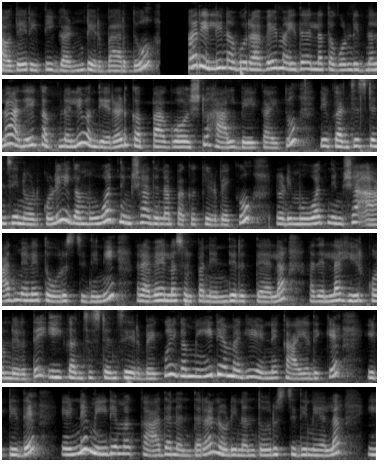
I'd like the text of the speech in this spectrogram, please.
ಯಾವುದೇ ರೀತಿ ಗಂಟು ಇರಬಾರ್ದು. ಸುಮಾರು ಇಲ್ಲಿ ನಾವು ರವೆ, ಮೈದಾ ಎಲ್ಲ ತೊಗೊಂಡಿದ್ನಲ್ಲ, ಅದೇ ಕಪ್ನಲ್ಲಿ ಒಂದು ಎರಡು ಕಪ್ ಆಗುವಷ್ಟು ಹಾಲು ಬೇಕಾಯಿತು. ನೀವು ಕನ್ಸಿಸ್ಟೆನ್ಸಿ ನೋಡ್ಕೊಳ್ಳಿ, ಈಗ ಮೂವತ್ತು ನಿಮಿಷ ಅದನ್ನು ಪಕ್ಕಕ್ಕೆ ಇಡಬೇಕು. ನೋಡಿ, ಮೂವತ್ತು ನಿಮಿಷ ಆದಮೇಲೆ ತೋರಿಸ್ತಿದ್ದೀನಿ. ರವೆ ಎಲ್ಲ ಸ್ವಲ್ಪ ನೆಂದಿರುತ್ತೆ ಅಲ್ಲ, ಅದೆಲ್ಲ ಹೀರ್ಕೊಂಡಿರುತ್ತೆ. ಈ ಕನ್ಸಿಸ್ಟೆನ್ಸಿ ಇರಬೇಕು. ಈಗ ಮೀಡಿಯಮ್ ಆಗಿ ಎಣ್ಣೆ ಕಾಯೋದಕ್ಕೆ ಇಟ್ಟಿದ್ದೆ. ಎಣ್ಣೆ ಮೀಡಿಯಮಾಗಿ ಕಾದ ನಂತರ ನೋಡಿ ನಾನು ತೋರಿಸ್ತಿದ್ದೀನಿ ಅಲ್ಲ, ಈ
